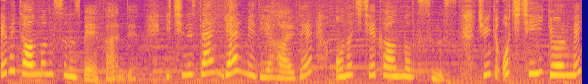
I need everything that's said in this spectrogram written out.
Evet almalısınız beyefendi. İçinizden gelmediği halde ona çiçek almalısınız. Çünkü o çiçeği görmek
